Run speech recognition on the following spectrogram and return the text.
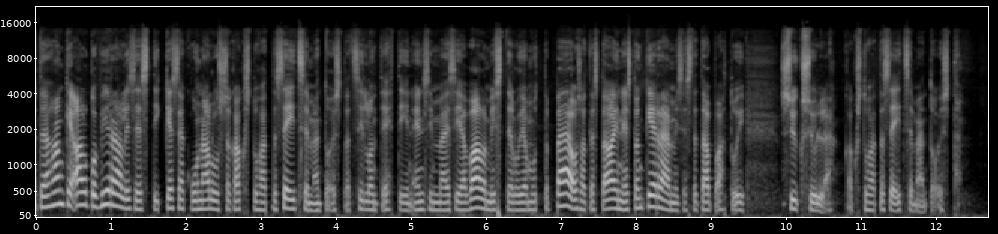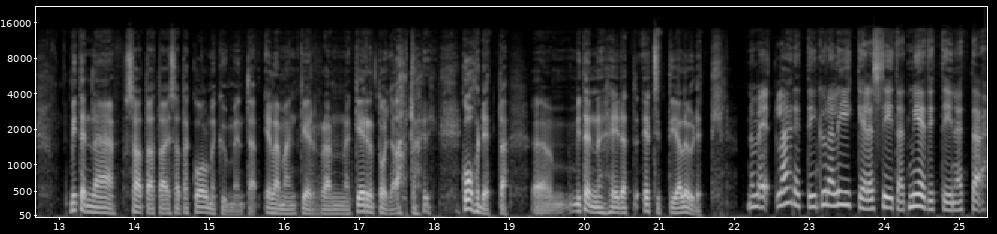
No, tämä hanke alkoi virallisesti kesäkuun alussa 2017, että silloin tehtiin ensimmäisiä valmisteluja, mutta pääosa tästä aineiston keräämisestä tapahtui syksyllä 2017. Miten nämä 100 tai 130 elämänkerran kertojaa tai kohdetta, miten heidät etsittiin ja löydettiin? No me lähdettiin kyllä liikkeelle siitä, että mietittiin, että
